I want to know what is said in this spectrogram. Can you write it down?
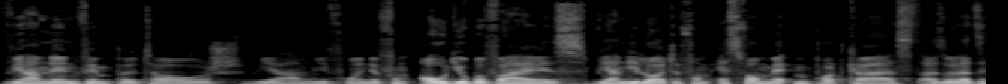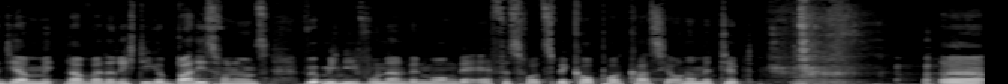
Wir haben den Wimpeltausch. Wir haben die Freunde vom Audiobeweis. Wir haben die Leute vom SV Meppen Podcast. Also das sind ja mittlerweile richtige Buddies von uns. Würde mich nicht wundern, wenn morgen der FSV Zwickau Podcast hier auch noch mittippt. äh,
